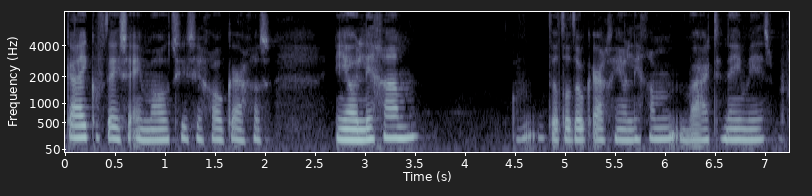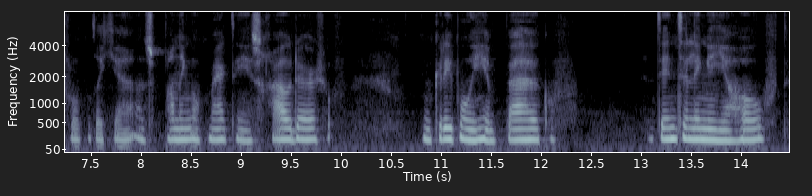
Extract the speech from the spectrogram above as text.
Kijk of deze emotie zich ook ergens in jouw lichaam, of dat dat ook ergens in jouw lichaam waar te nemen is. Bijvoorbeeld dat je een spanning opmerkt in je schouders, of een kriebel in je buik, of een tinteling in je hoofd.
